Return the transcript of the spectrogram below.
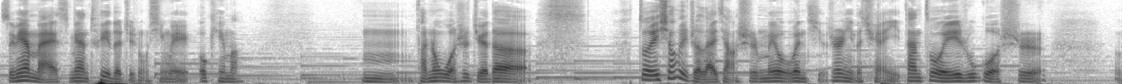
随便买随便退的这种行为 OK 吗？嗯，反正我是觉得，作为消费者来讲是没有问题的，这是你的权益。但作为如果是，嗯，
